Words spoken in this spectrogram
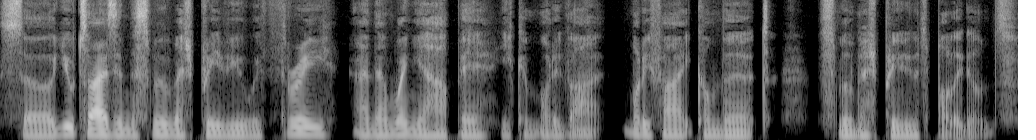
So utilizing the smooth mesh preview with three, and then when you're happy, you can modify modify convert smooth mesh preview to polygons.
